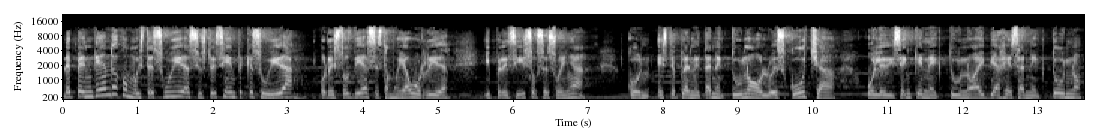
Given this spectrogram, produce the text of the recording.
Dependiendo cómo esté su vida, si usted siente que su vida por estos días está muy aburrida y preciso se sueña con este planeta Neptuno o lo escucha o le dicen que Neptuno hay viajes a Neptuno,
